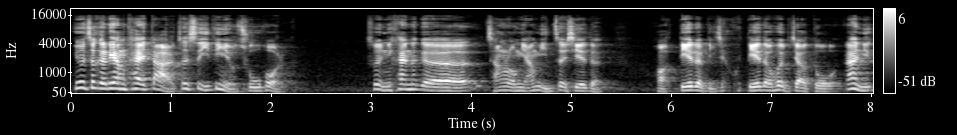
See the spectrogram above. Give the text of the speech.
因为这个量太大了，这是一定有出货了。所以你看那个长荣、阳明这些的，哦，跌的比较跌的会比较多。那你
